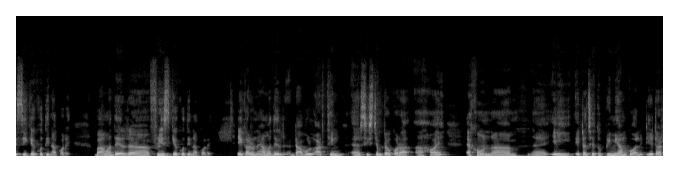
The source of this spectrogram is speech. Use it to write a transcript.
এসি কে ক্ষতি না করে বা আমাদের ফ্রিজকে ক্ষতি না করে। এই কারণে আমাদের ডাবল আর্থিং সিস্টেমটাও করা হয়। এখন এই, এটা যেহেতু প্রিমিয়াম কোয়ালিটি, এটার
